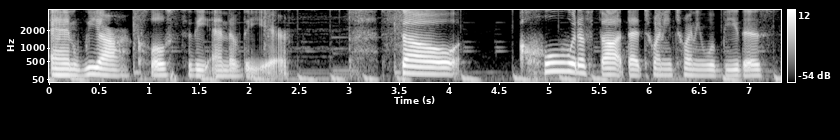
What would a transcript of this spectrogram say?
and we are close to the end of the year. So, who would have thought that 2020 would be this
